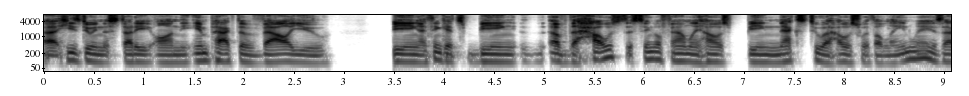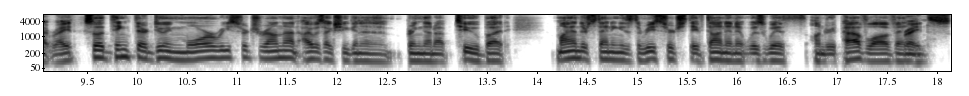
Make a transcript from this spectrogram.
uh, he's doing the study on the impact of value being, I think it's being of the house, the single family house being next to a house with a laneway. Is that right? So I think they're doing more research around that. I was actually going to bring that up too, but my understanding is the research they've done, and it was with Andrei Pavlov and Right.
